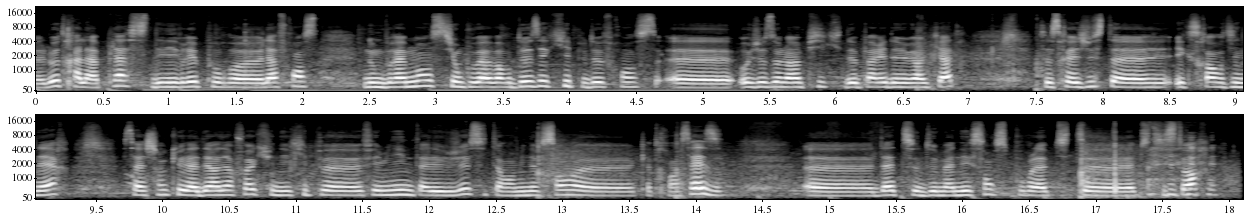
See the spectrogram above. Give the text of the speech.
Euh, L'autre a la place délivrée pour euh, la France. Donc vraiment, si on pouvait avoir deux équipes de France euh, aux Jeux Olympiques de Paris 2024, ce serait juste extraordinaire, sachant que la dernière fois qu'une équipe féminine est allée aux Jeux, c'était en 1996, euh, date de ma naissance pour la petite histoire.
